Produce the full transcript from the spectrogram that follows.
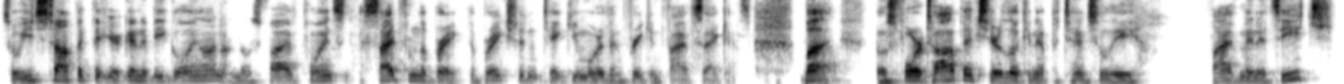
So each topic that you're going to be going on on those five points aside from the break the break shouldn't take you more than freaking five seconds. But those four topics you're looking at potentially five minutes each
